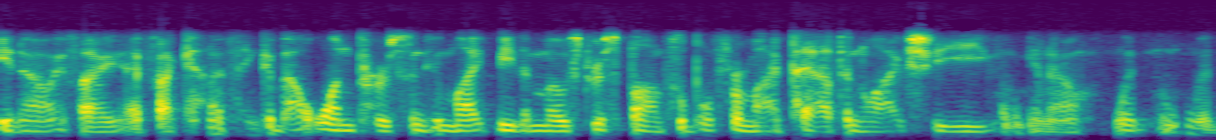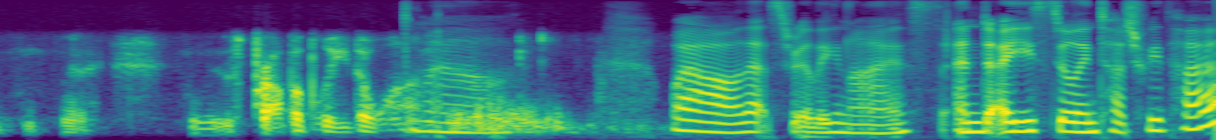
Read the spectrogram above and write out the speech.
you know if i if i kind of think about one person who might be the most responsible for my path in life she you know would would uh, is probably the one. Wow. Wow that's really nice. And are you still in touch with her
